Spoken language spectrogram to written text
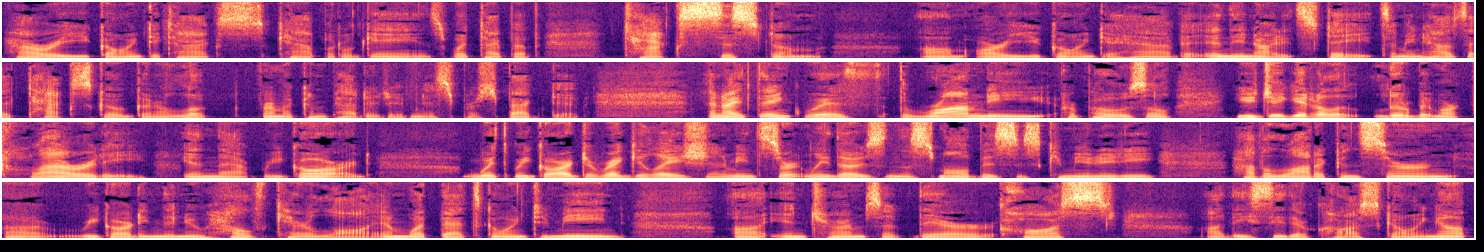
How are you going to tax capital gains? What type of tax system um, are you going to have in the United States? I mean, how's that tax code going to look from a competitiveness perspective? And I think with the Romney proposal, you do get a little bit more clarity in that regard. With regard to regulation, I mean, certainly those in the small business community have a lot of concern uh, regarding the new health care law and what that's going to mean uh, in terms of their costs. Uh, they see their costs going up,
